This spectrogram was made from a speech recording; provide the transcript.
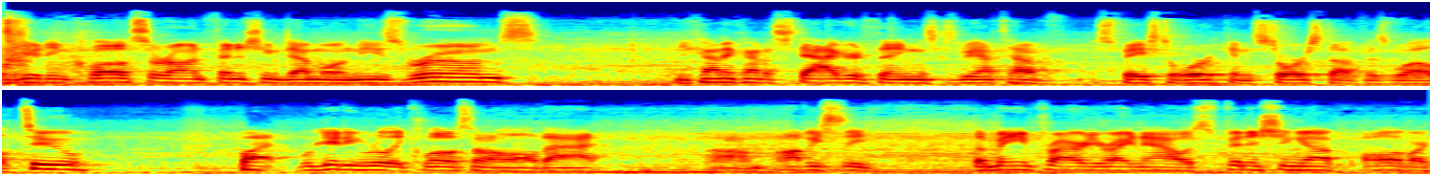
we're getting closer on finishing demo in these rooms. You kind of kind of stagger things because we have to have space to work and store stuff as well too. But we're getting really close on all that. Um, obviously, the main priority right now is finishing up all of our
